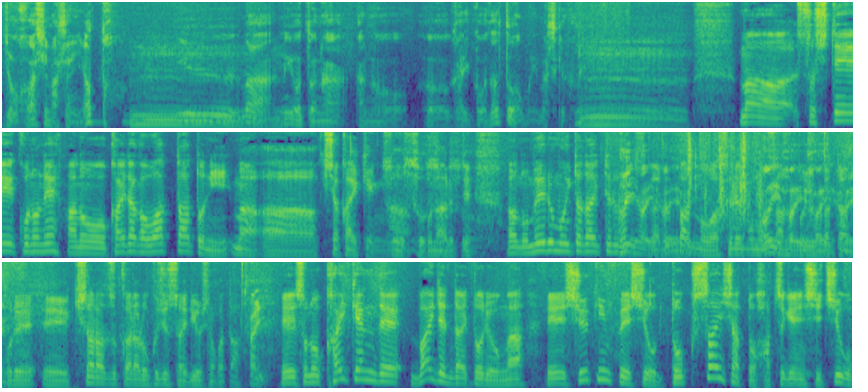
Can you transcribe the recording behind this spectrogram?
情報はしませんよと。いうまあ見事なあの外交だとは思いますけどね。まあ、そして、このね、あの、会談が終わった後に、まあ、あー記者会見が行われて、あの、メールもいただいてるんですが、ルパンの忘れ物さんという方、はいこれ、えー木更津から60歳利用者の方、はい。えーその会見で、バイデン大統領が、えー習近平氏を独裁者と発言し、中国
